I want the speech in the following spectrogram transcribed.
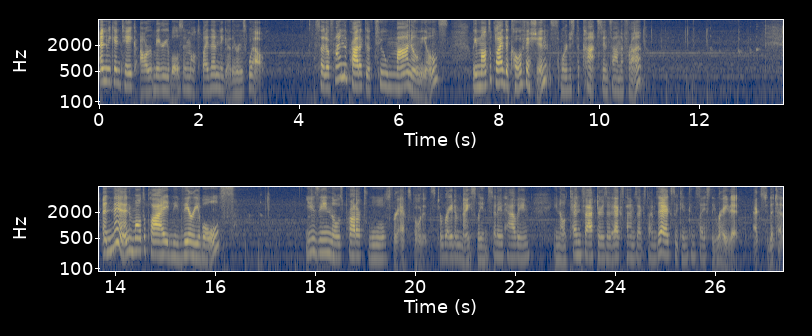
and we can take our variables and multiply them together as well. So to find the product of two monomials, we multiply the coefficients, or just the constants on the front, and then multiply the variables using those product rules for exponents to write them nicely instead of having you know 10 factors of x times x times x we can concisely write it x to the 10th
